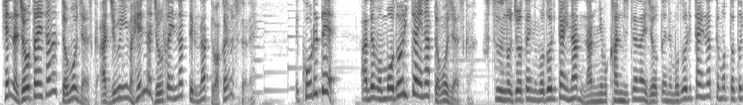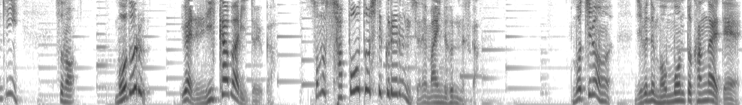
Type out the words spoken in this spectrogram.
変な状態だなって思うじゃないですか。あ、自分今変な状態になってるなって分かりますよね。で、これで、あ、でも戻りたいなって思うじゃないですか。普通の状態に戻りたいな、何にも感じてない状態に戻りたいなって思った時に、その、戻る、いわゆるリカバリーというか、そのサポートしてくれるんですよね、マインドフルネスが。もちろん、自分で悶々と考えて、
